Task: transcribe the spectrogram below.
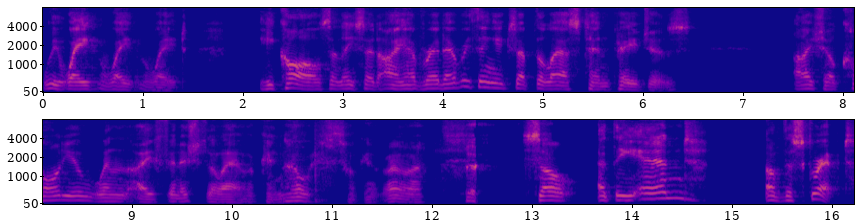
We wait and wait and mm-hmm. wait. He calls, and they said, I have read everything except the last 10 pages. I shall call you when I finish the last. Okay, now it's uh, okay. so at the end of the script,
